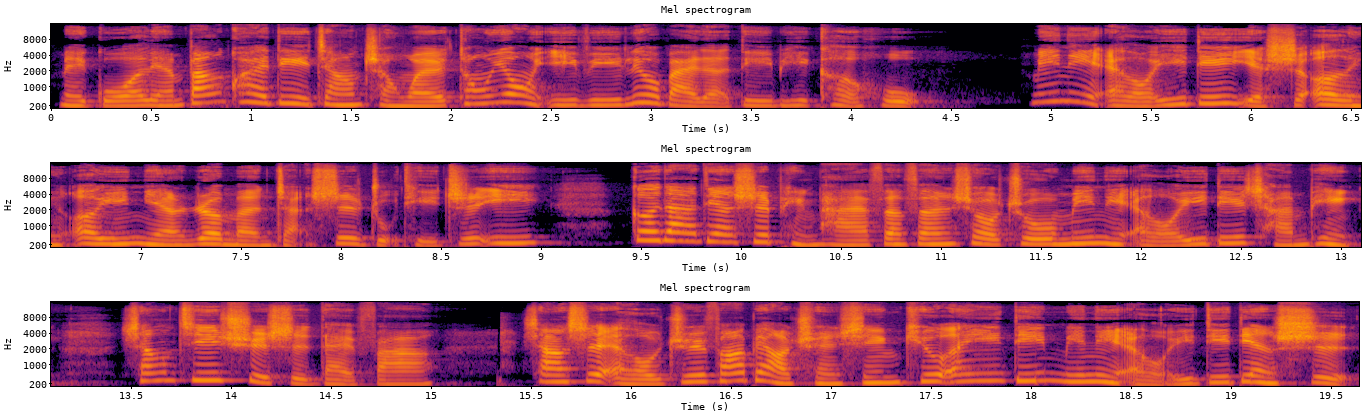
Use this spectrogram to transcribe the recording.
美国联邦快递将成为通用 EV600 的第一批客户。Mini LED 也是2021年热门展示主题之一，各大电视品牌纷纷秀出 Mini LED 产品，商机蓄势待发。像是 LG 发表全新 QNED Mini LED 电视，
